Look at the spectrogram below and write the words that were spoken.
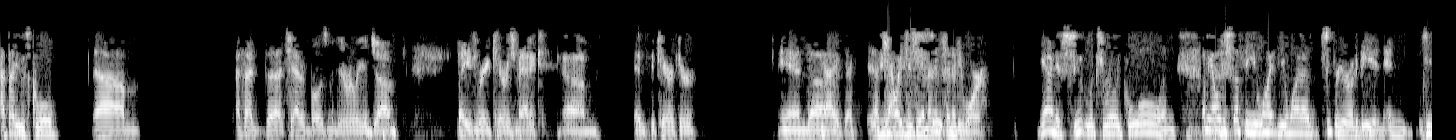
I thought he was cool. Um, I thought uh, Chadwick Boseman did a really good job. Was very charismatic um, as the character. And uh, yeah, I, I, I can't wait to see him in Infinity War. yeah, and his suit looks really cool, and I mean all the stuff that you want you want a superhero to be, and, and he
